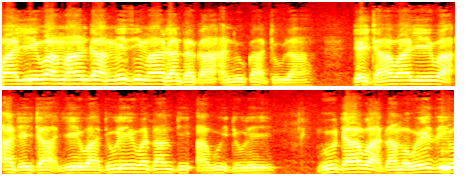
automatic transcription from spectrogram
ဝါယေဝမန္တမေဇိမာရတကအနုကထူလာဒိဋ္ဌာဝါယေဝအဒိဋ္ဌယေဝဒုရေဝတံတိအဝိဒုရေဘုဒ္ဓဝသံမဝေတိဝ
